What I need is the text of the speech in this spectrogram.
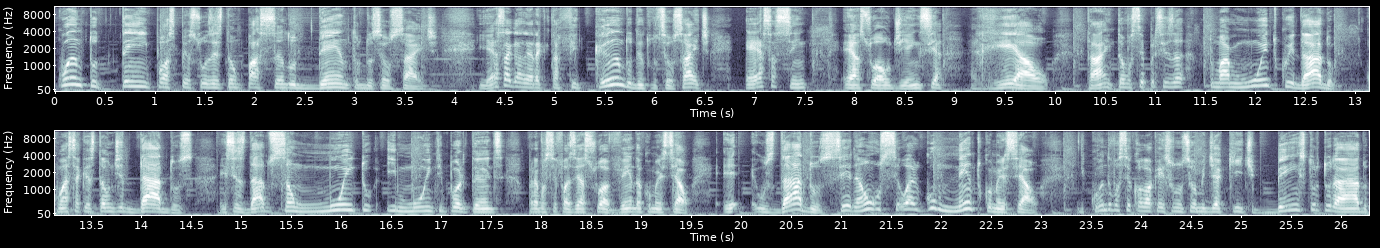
Quanto tempo as pessoas estão passando dentro do seu site? E essa galera que está ficando dentro do seu site, essa sim é a sua audiência real, tá? Então você precisa tomar muito cuidado com essa questão de dados. Esses dados são muito e muito importantes para você fazer a sua venda comercial. E os dados serão o seu argumento comercial. E quando você coloca isso no seu Media Kit bem estruturado,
